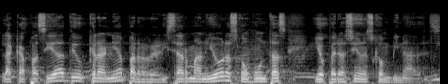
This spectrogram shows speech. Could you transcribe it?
la capacidad de Ucrania para realizar maniobras conjuntas y operaciones combinadas.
